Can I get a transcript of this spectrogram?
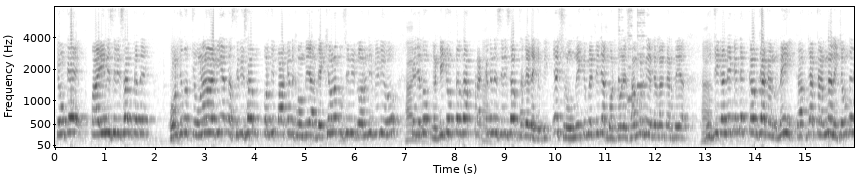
ਕਿਉਂਕਿ ਪਾਈ ਨਹੀਂ ਸ੍ਰੀ ਸਾਹਿਬ ਕਦੇ। ਹੁਣ ਜਦੋਂ ਚੋਣਾਂ ਆ ਗਈਆਂ ਤਾਂ ਸ੍ਰੀ ਸਾਹਿਬ ਉੱਪਰ ਦੀ ਪਾ ਕੇ ਦਿਖਾਉਂਦੇ ਆ। ਦੇਖਿਆ ਹੋਣਾ ਤੁਸੀਂ ਵੀ ਗੌਰਵ ਜੀ ਵੀਡੀਓ ਕਿ ਜਦੋਂ ਗੱਡੀ 'ਚੋਂ ਉਤਰਦਾ ਪਟਾਕੇ ਦੇ ਨੇ ਸ੍ਰੀ ਸਾਹਿਬ ਥੱਲੇ ਡਿੱਗ ਪਈ। ਇਹ ਸ਼੍ਰੋਮਣੀ ਕਮੇਟੀ ਜਾਂ ਗੁਰਦੁਆਰੇ ਸਾਂਭਣ ਦੀਆਂ ਗੱਲਾਂ ਕਰਦੇ ਆ। ਦੂਜੀ ਗੱਲ ਇਹ ਕਹਿੰਦੇ ਕਬਜ਼ਾ ਕਰਨ। ਨਹੀਂ ਕਬਜ਼ਾ ਕਰਨਾ ਨਹੀਂ ਚਾਹੁੰਦੇ।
